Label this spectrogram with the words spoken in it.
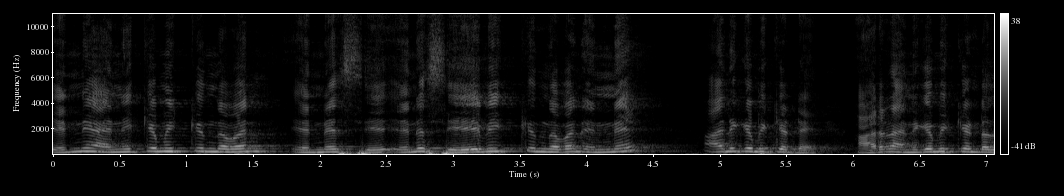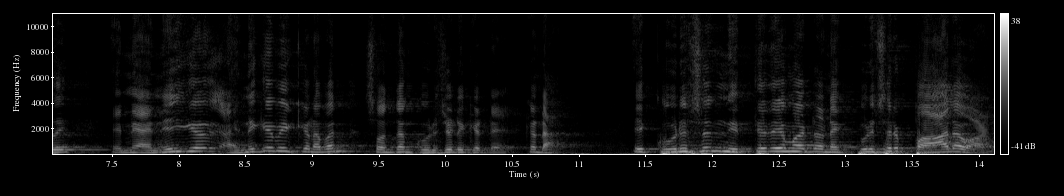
എന്നെ അനുഗമിക്കുന്നവൻ എന്നെ എന്നെ സേവിക്കുന്നവൻ എന്നെ അനുഗമിക്കട്ടെ. ആരാണ് അനുഗമിക്കേണ്ടത്? എന്നെ അനുഗ അനുഗമിക്കണവൻ സ്വന്തം കുരിശെടുക്കട്ടെ. കണ്ട? ഈ കുരിശൻ നിത്യതയുമായിട്ടാണ് കുരിശൊരു പാലമാണ്.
